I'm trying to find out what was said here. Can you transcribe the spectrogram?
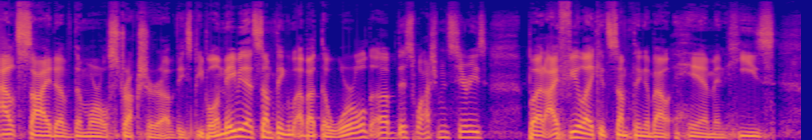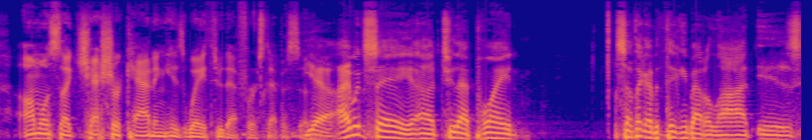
outside of the moral structure of these people, and maybe that's something about the world of this Watchmen series, but I feel like it's something about him, and he's almost like Cheshire catting his way through that first episode. Yeah, I would say uh, to that point, something I've been thinking about a lot is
